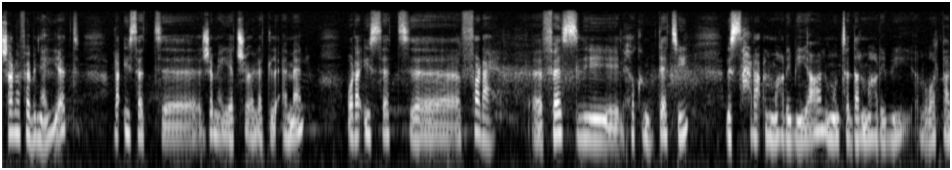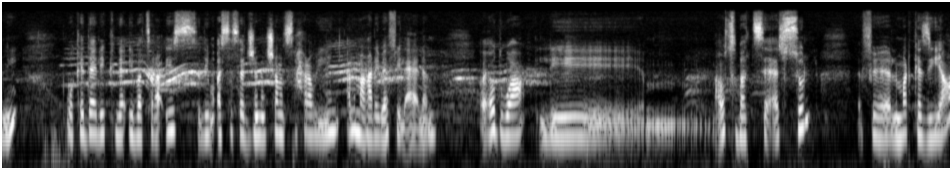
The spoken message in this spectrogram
شرف بن عياد رئيسة جمعية شعلة الأمل ورئيسة فرع فاس للحكم الذاتي للصحراء المغربية المنتدى المغربي الوطني وكذلك نائبة رئيس لمؤسسة جمع شمل الصحراويين المغاربة في العالم عضوة لعصبة السل في المركزية.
